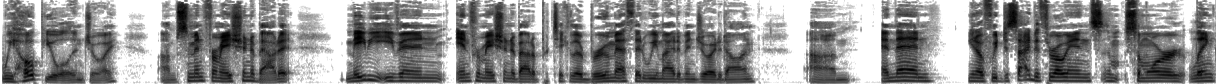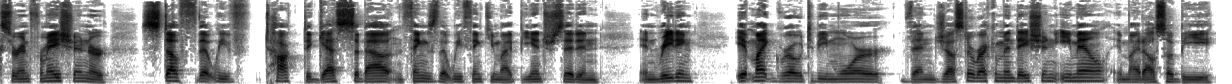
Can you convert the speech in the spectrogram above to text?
we hope you will enjoy, um, some information about it, maybe even information about a particular brew method we might have enjoyed it on, um, and then you know, if we decide to throw in some, some more links or information or stuff that we've talked to guests about and things that we think you might be interested in in reading, it might grow to be more than just a recommendation email. It might also be,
